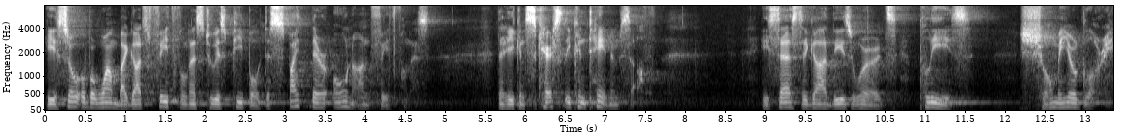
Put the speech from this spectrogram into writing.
He is so overwhelmed by God's faithfulness to his people, despite their own unfaithfulness, that he can scarcely contain himself. He says to God these words Please, show me your glory.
